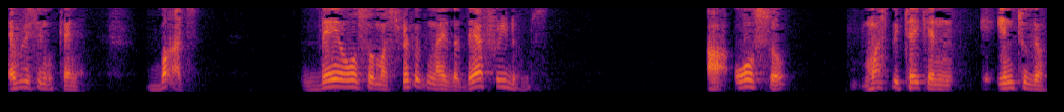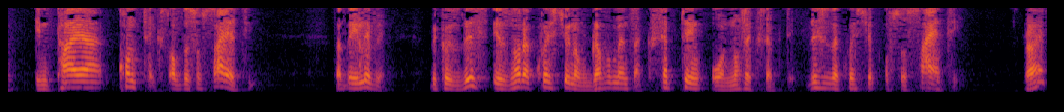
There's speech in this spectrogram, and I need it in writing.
every single Kenyan. But they also must recognize that their freedoms are also must be taken into the entire context of the society that they live in. Because this is not a question of governments accepting or not accepting. This is a question of society, right?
